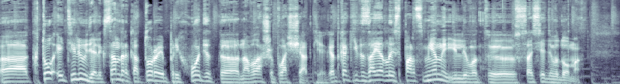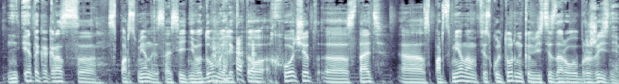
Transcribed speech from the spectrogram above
А, Кто эти люди, Александр, которые приходят э, на ваши площадки? Это какие-то заядлые спортсмены или вот с соседнего дома? Это как раз спортсмены из соседнего дома или кто хочет э, стать э, спортсменом, физкультурником, вести здоровый образ жизни.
